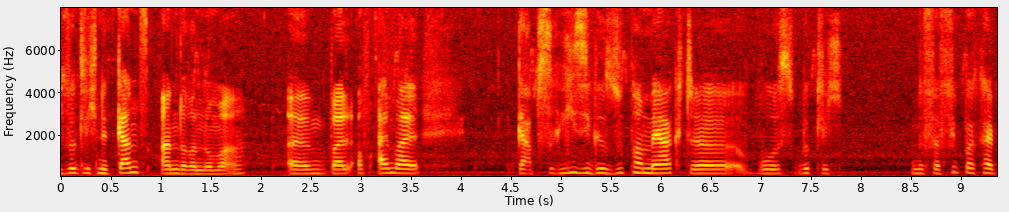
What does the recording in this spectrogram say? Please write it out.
wirklich eine ganz andere Nummer. Ähm, weil auf einmal gab es riesige Supermärkte, wo es wirklich eine Verfügbarkeit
